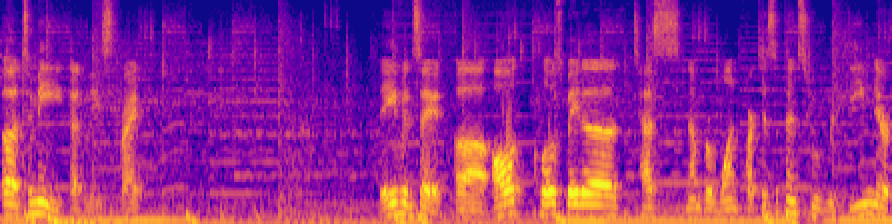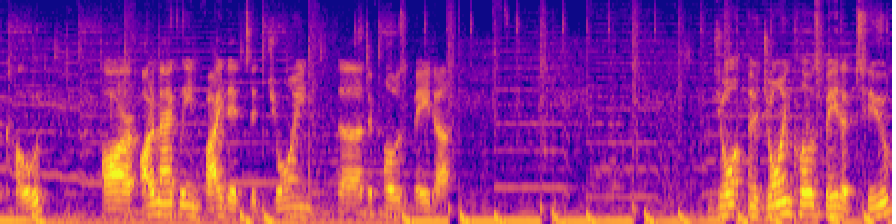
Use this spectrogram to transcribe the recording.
Uh, to me at least, right? They even say it. Uh, all closed beta test number one participants who redeem their code are automatically invited to join the, the closed beta. Jo uh, join closed beta 2.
